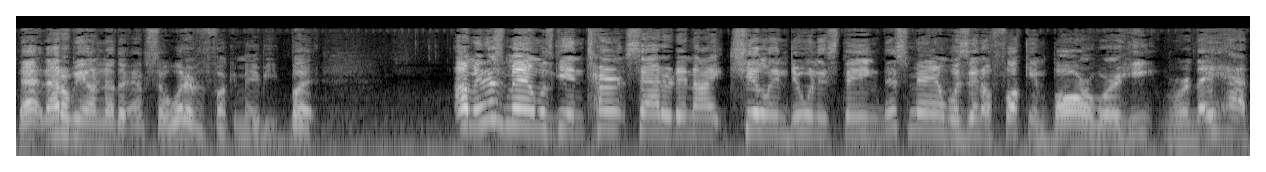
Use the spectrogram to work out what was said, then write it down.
that that'll be on another episode, whatever the fuck it may be. But I mean, this man was getting turned Saturday night, chilling, doing his thing. This man was in a fucking bar where he where they had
